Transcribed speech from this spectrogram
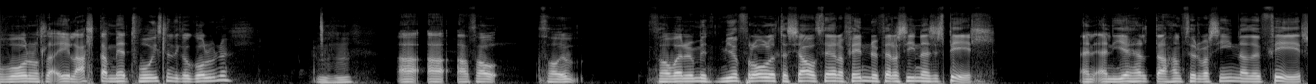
og voru náttúrulega alltaf með tvo Íslendinga á gólfinu. Mm að að þá þá, þá verður mynd mjög frólægt að sjá þegar að Finnur fer að sína þessi spil. En, en ég held að hann þurfa að sína þau fyrr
